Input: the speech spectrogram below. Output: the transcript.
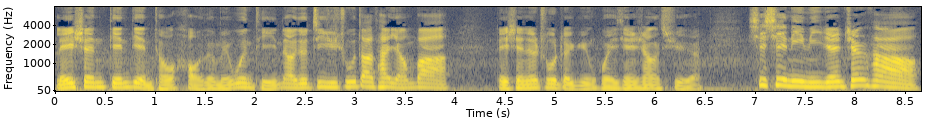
雷神点点头，好的，没问题，那我就继续出大太阳吧。雷神就坐着云回天上去了。谢谢你，你人真好。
